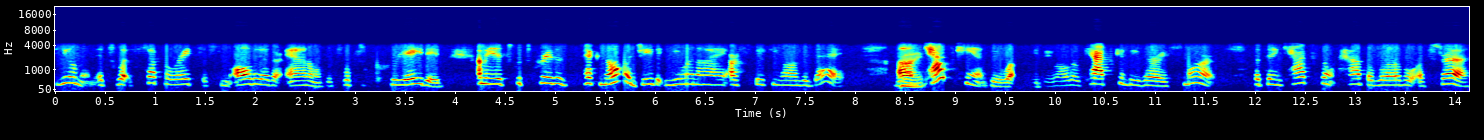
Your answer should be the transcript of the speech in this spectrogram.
human. It's what separates us from all the other animals. It's what's created. I mean, it's what's created technology that you and I are speaking on today. Um, Right. Cats can't do what we do, although cats can be very smart. But then cats don't have the level of stress.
